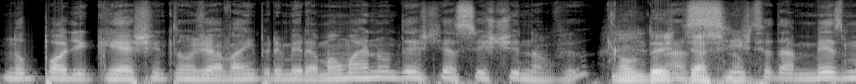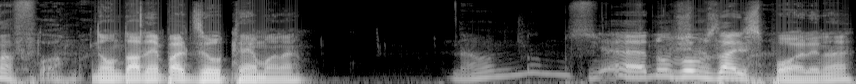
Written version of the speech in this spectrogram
no podcast, então já vai em primeira mão, mas não deixe de assistir não, viu? Não deixe de assistir. Assista da mesma forma. Não dá nem para dizer o tema, né? Não, não, é, não vamos dar spoiler, né?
